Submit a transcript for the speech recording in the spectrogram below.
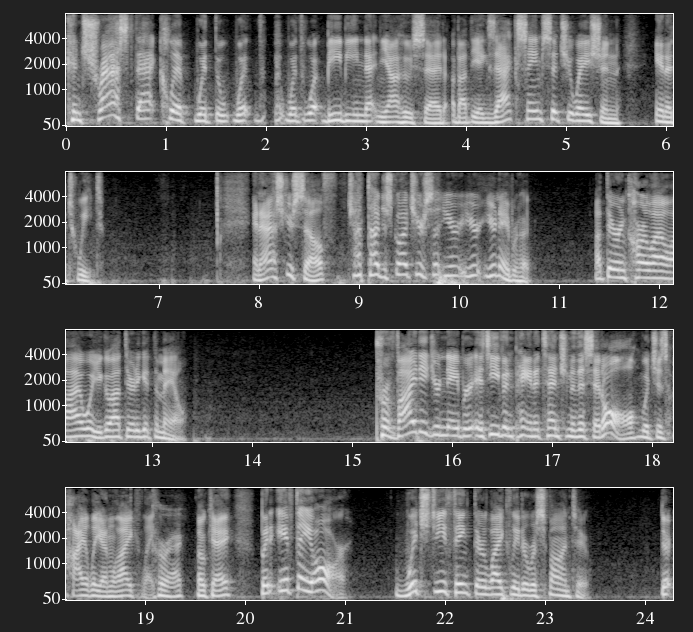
Contrast that clip with the with, with what Bibi Netanyahu said about the exact same situation in a tweet. And ask yourself, Todd, just go out to your, your, your, your neighborhood. Out there in Carlisle, Iowa, you go out there to get the mail. Provided your neighbor is even paying attention to this at all, which is highly unlikely. Correct. Okay. But if they are, which do you think they're likely to respond to? They're,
